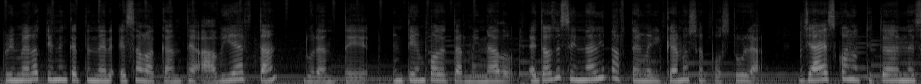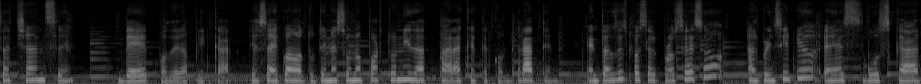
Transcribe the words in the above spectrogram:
primero tienen que tener esa vacante abierta durante un tiempo determinado. Entonces, si nadie norteamericano se postula, ya es cuando te dan esa chance de poder aplicar. Es ahí cuando tú tienes una oportunidad para que te contraten. Entonces, pues el proceso al principio es buscar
